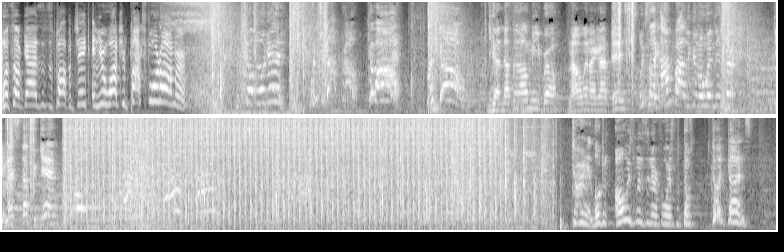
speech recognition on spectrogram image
What's up guys, this is Papa Jake and you're watching Box Fort Armor. Let's go Logan. What you got bro? Come on. Let's go. You got nothing on me, bro. Not when I got this. Looks like I'm finally gonna win this. You messed up again. Darn it, Logan always wins the Nerf Wars with those good guns.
